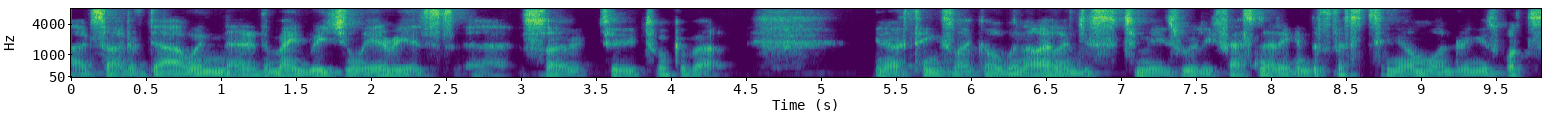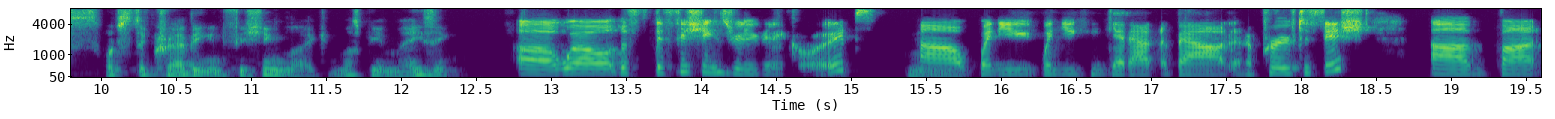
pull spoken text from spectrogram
outside of Darwin, uh, the main regional areas. Uh, so to talk about, you know, things like Goulburn Island, just to me is really fascinating. And the first thing I'm wondering is what's what's the crabbing and fishing like? It must be amazing. Uh, well, the, the fishing's really, really good mm. uh, when you when you can get out and about and approve to fish. Um, but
